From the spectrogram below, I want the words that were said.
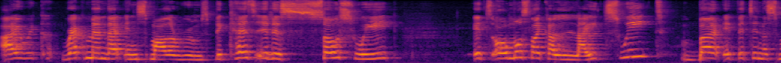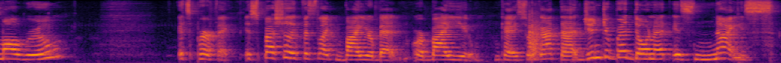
I rec recommend that in smaller rooms because it is so sweet it's almost like a light sweet but if it's in a small room it's perfect especially if it's like by your bed or by you okay? So got that. Gingerbread donut is nice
